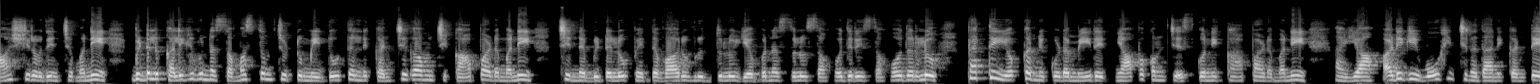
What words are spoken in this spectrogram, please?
ఆశీర్వదించమని బిడ్డలు కలిగి ఉన్న సమస్తం చుట్టూ మీ దూతల్ని కంచెగా ఉంచి కాపాడమని చిన్న బిడ్డలు పెద్దవారు వృద్ధులు యవ్వనస్తులు సహోదరి సహోదరులు ప్రతి ఒక్కరిని కూడా మీరే జ్ఞాపకం చేసుకొని కాపాడమని అయ్యా అడిగి ఊహించిన దానికంటే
